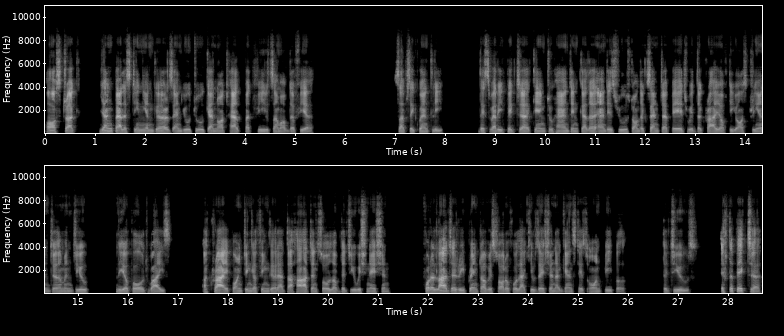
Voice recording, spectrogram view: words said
awestruck, young Palestinian girls, and you too cannot help but feel some of the fear. Subsequently, this very picture came to hand in color and is used on the center page with the cry of the Austrian German Jew Leopold Weiss, a cry pointing a finger at the heart and soul of the Jewish nation, for a larger reprint of his sorrowful accusation against his own people, the Jews. If the picture,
